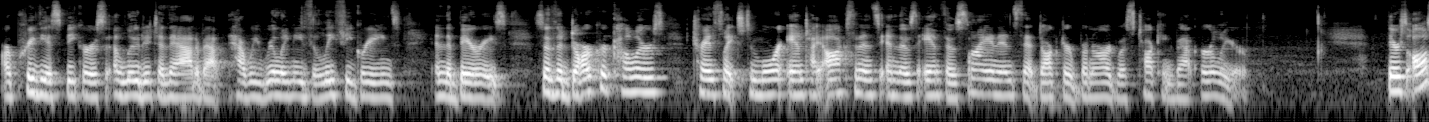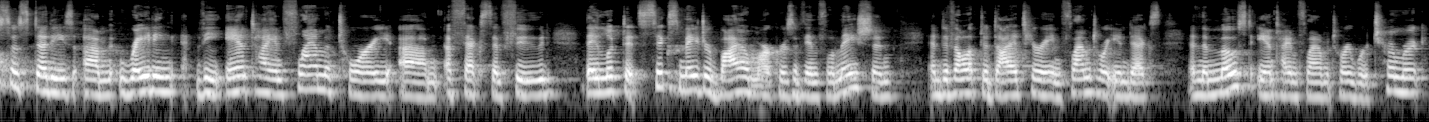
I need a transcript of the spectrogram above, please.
our previous speakers alluded to that about how we really need the leafy greens and the berries. So, the darker colors translates to more antioxidants and those anthocyanins that Dr. Bernard was talking about earlier. There's also studies um, rating the anti inflammatory um, effects of food. They looked at six major biomarkers of inflammation and developed a dietary inflammatory index. And the most anti inflammatory were turmeric,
